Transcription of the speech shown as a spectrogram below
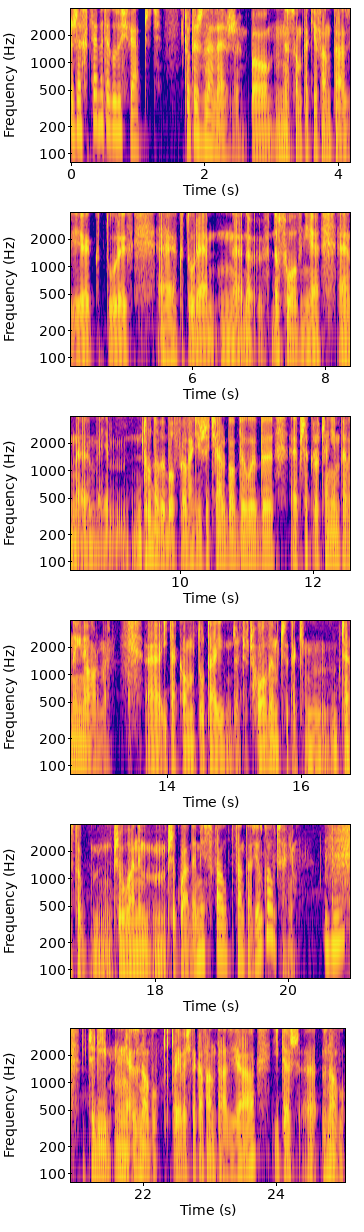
że chcemy tego doświadczyć? To też zależy, bo są takie fantazje, których, e, które no, dosłownie e, e, trudno by było wprowadzić w życie, albo byłyby przekroczeniem pewnej normy. I taką tutaj, czy czołowym, czy takim często przywołanym przykładem jest fantazja o zgwałceniu. Mhm. Czyli mm, znowu pojawia się taka fantazja i też e, znowu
